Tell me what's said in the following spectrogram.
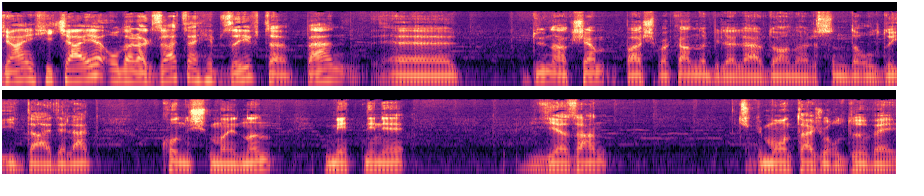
Yani hikaye olarak zaten hep zayıf da ben e, dün akşam Başbakanla Bilal Erdoğan arasında olduğu iddia edilen konuşmanın metnini yazan çünkü montaj olduğu ve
